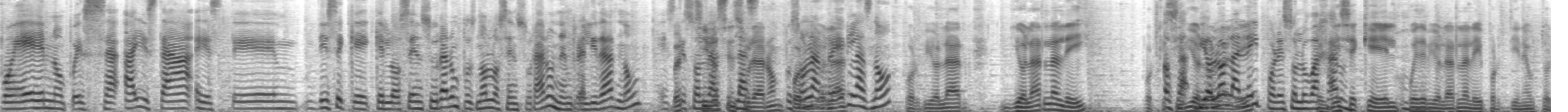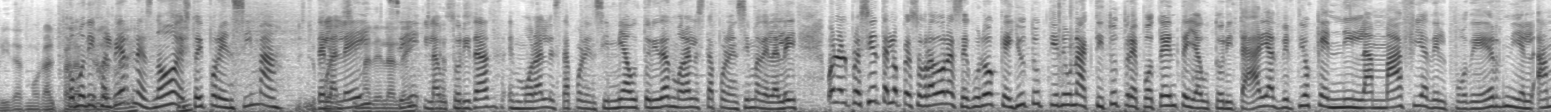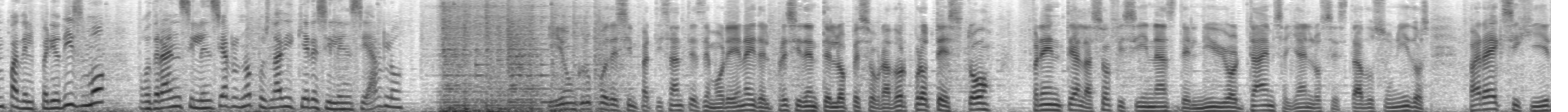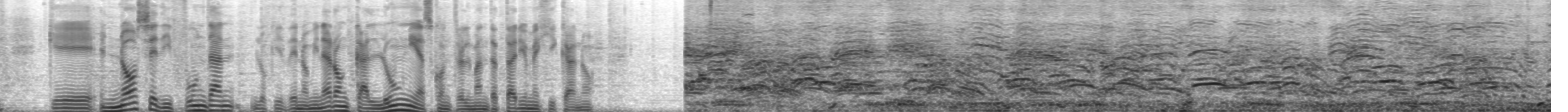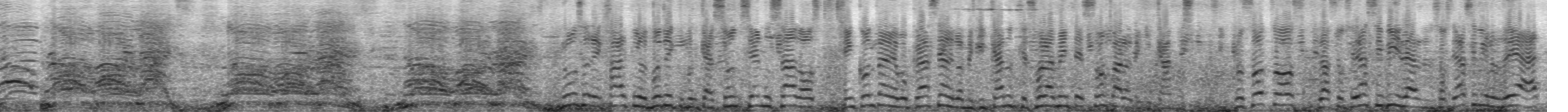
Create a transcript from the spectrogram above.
Bueno, pues ahí está, este dice que, que, lo censuraron, pues no lo censuraron en realidad, ¿no? Es que son las, pues son las reglas, ¿no? Por violar violar la ley o sea, violó, la, ley, por eso lo bajaron. dice que él puede violar la ley porque tiene autoridad moral para Como dijo el viernes, ¿no? Estoy por encima, de, la ley. sí, la autoridad moral está por encima. Mi autoridad moral está por encima de la ley. Bueno, el presidente López Obrador aseguró que YouTube tiene una actitud prepotente y autoritaria. Advirtió que ni la mafia del poder ni el AMPA del periodismo podrán silenciarlo. No, pues nadie quiere silenciarlo. Y un grupo de simpatizantes de Morena y del presidente López Obrador protestó frente a las oficinas del New York Times allá en los Estados Unidos para exigir que no se difundan lo que denominaron calumnias contra el mandatario mexicano. Los medios de comunicación sean usados en contra de la democracia de los mexicanos que solamente son para los mexicanos. Nosotros, la sociedad civil, la sociedad civil real,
